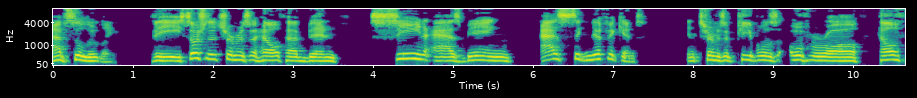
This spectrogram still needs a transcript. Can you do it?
Absolutely. The social determinants of health have been seen as being as significant in terms of people's overall health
